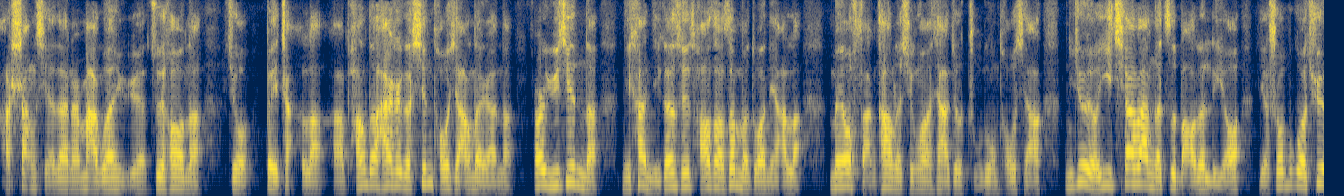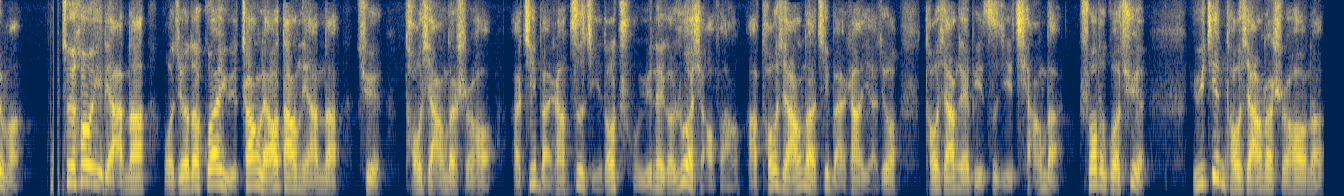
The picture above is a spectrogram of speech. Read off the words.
啊，尚且在那骂关羽，最后呢就被斩了啊。庞德还是个新投降的人呢，而于禁呢，你看你跟随曹操这么多年了，没有反抗的情况下就主动投降，你就有一千万个自保的理由，也说不过去嘛。最后一点呢，我觉得关羽、张辽当年呢去投降的时候啊，基本上自己都处于那个弱小方啊，投降呢基本上也就投降给比自己强的，说得过去。于禁投降的时候呢，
